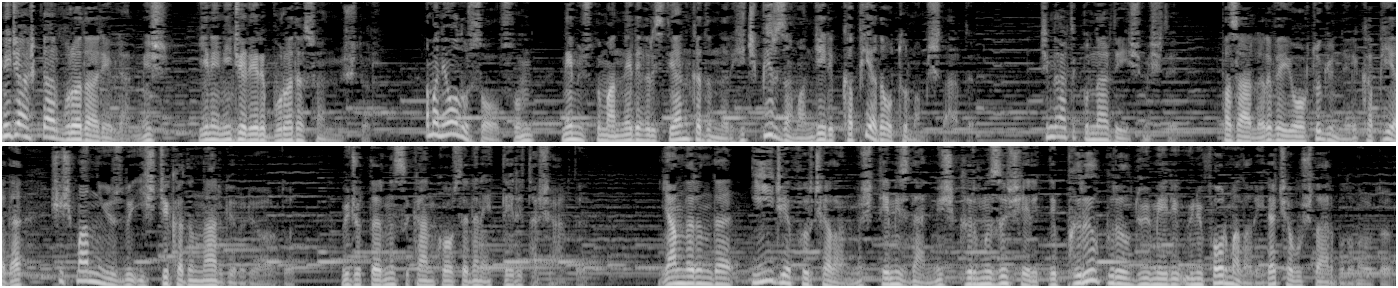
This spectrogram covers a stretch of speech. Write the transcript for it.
Nice aşklar burada alevlenmiş, yine niceleri burada sönmüştür. Ama ne olursa olsun ne Müslüman ne de Hristiyan kadınları hiçbir zaman gelip kapıya da oturmamışlardı. Şimdi artık bunlar değişmişti. Pazarları ve yoğurtu günleri kapıya şişman yüzlü işçi kadınlar görülüyordu. Vücutlarını sıkan korseden etleri taşardı. Yanlarında iyice fırçalanmış, temizlenmiş, kırmızı şeritli, pırıl pırıl düğmeli üniformalarıyla çavuşlar bulunurdu.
